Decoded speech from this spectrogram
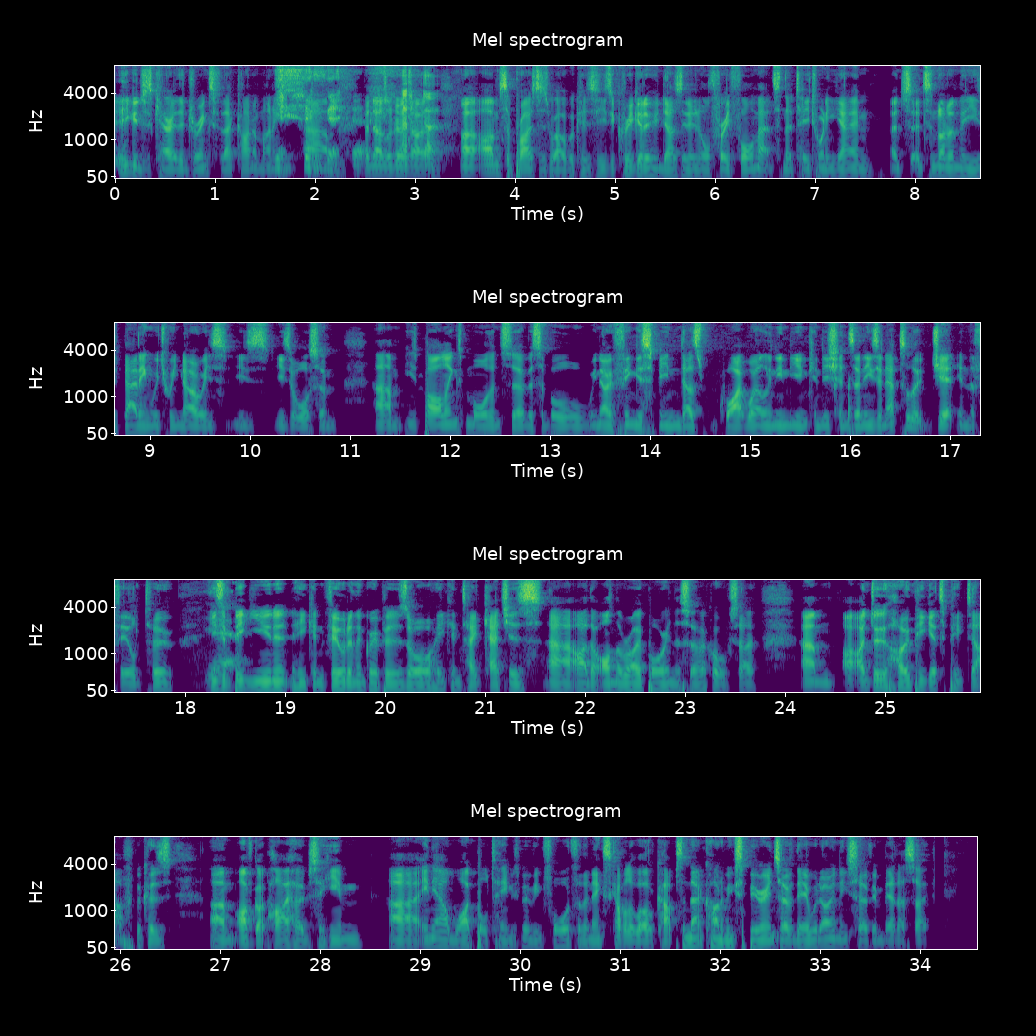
He could just carry the drinks for that kind of money. Um, but no, look, I, am surprised as well because he's a cricketer who does it in all three formats in the T20 game. It's it's not only his batting, which we know is is is awesome. Um, his bowling's more than serviceable. We know finger spin does quite well in Indian conditions, and he's an absolute jet in the field too. Yeah. He's a big unit. He can field in the grippers, or he can take catches uh, either on the rope or in the circle. So um, I, I, do hope he gets picked up because um, I've got high hopes for him uh, in our white ball teams moving forward for the next couple of World Cups, and that kind of experience over there would only serve him better. So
